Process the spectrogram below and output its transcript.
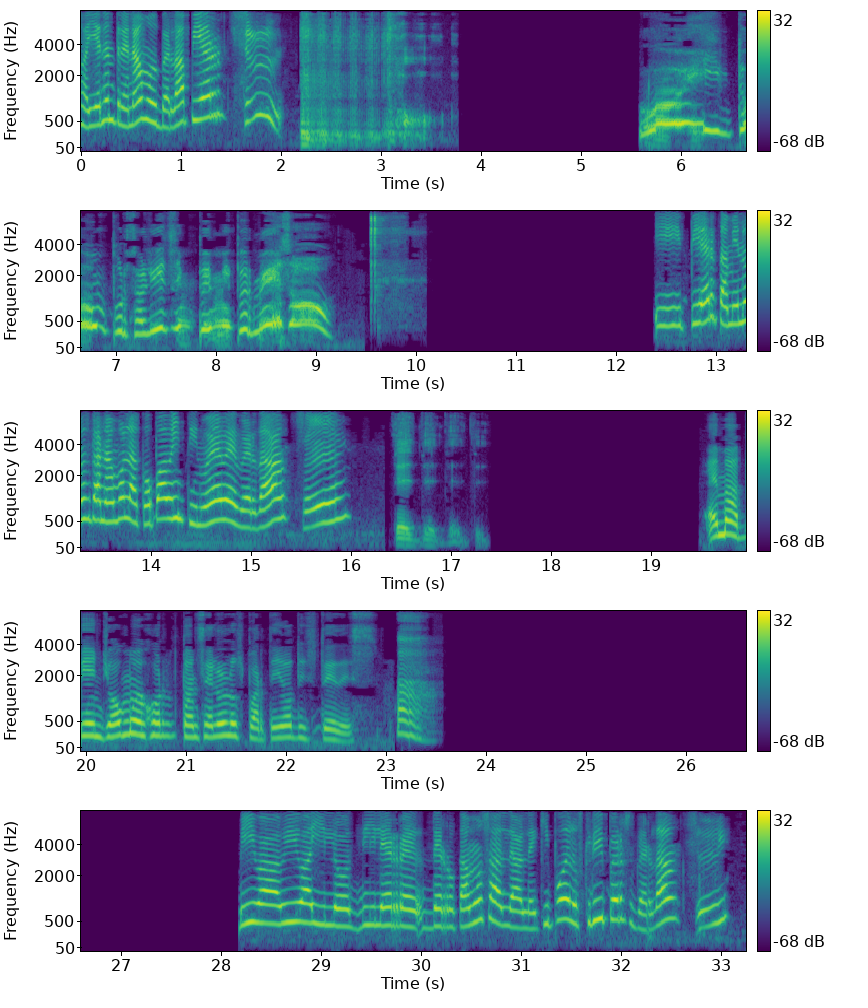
ayer entrenamos, ¿verdad, Pierre? Sí. ¡Uy! Tom, por salir sin mi permiso. Y Pierre, también nos ganamos la Copa 29, ¿verdad? Sí. Es más bien, yo mejor cancelo los partidos de ustedes. Ah. Equipo de los Creepers, ¿verdad? Sí.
